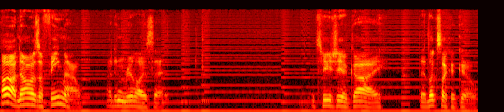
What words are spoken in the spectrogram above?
Oh, Noah's a female. I didn't realize that. It's usually a guy that looks like a girl.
